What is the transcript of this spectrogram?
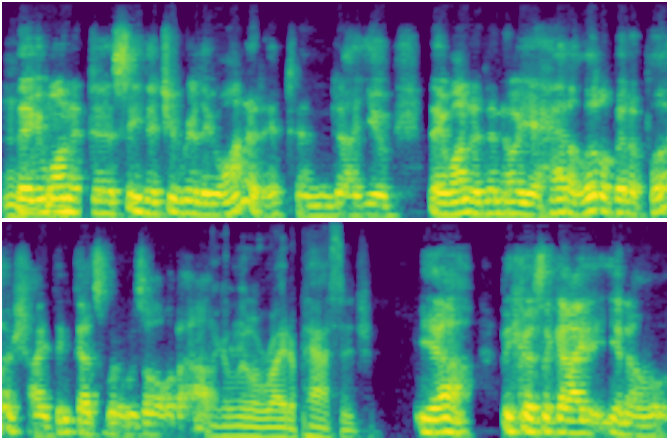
They Mhm. wanted to see that you really wanted it, and uh, you. They wanted to know you had a little bit of push. I think that's what it was all about. like a little rite of passage. Yeah, because the guy, you know,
